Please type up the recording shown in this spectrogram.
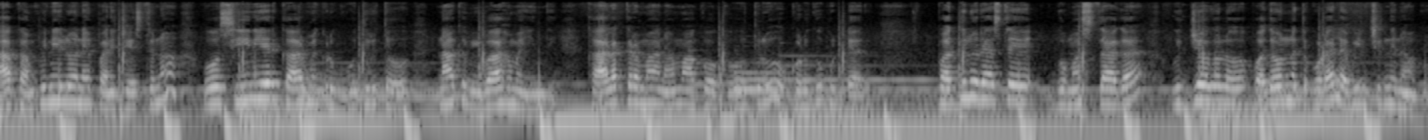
ఆ కంపెనీలోనే పనిచేస్తున్న ఓ సీనియర్ కార్మికుడు కూతురితో నాకు వివాహమైంది. కాలక్రమాన మాకు కూతురు కొడుకు పుట్టారు. పద్దులు రాస్తే గుమస్తాగా ఉద్యోగంలో పదోన్నతి కూడా లభించింది నాకు.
